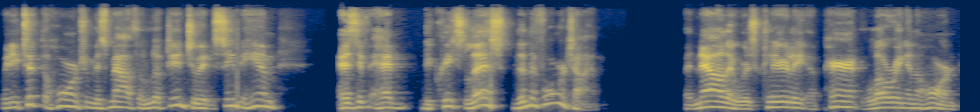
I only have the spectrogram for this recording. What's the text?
When he took the horn from his mouth and looked into it, it seemed to him as if it had decreased less than the former time. But now there was clearly apparent lowering in the horn.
